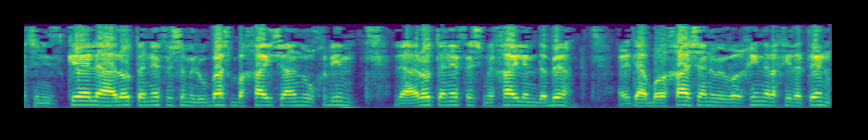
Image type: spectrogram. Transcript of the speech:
עד שנזכה להעלות הנפש המלובש בחי שאנו אוכלים, להעלות הנפש מחי למדבר, על ידי הברכה שאנו מברכים על אכילתנו.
